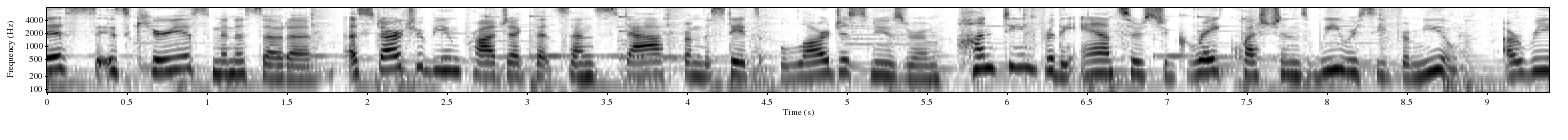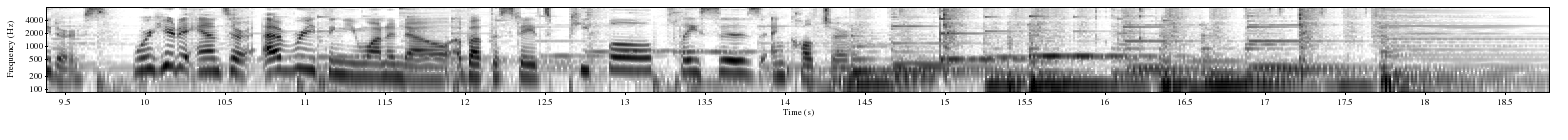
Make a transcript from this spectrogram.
This is Curious Minnesota, a Star Tribune project that sends staff from the state's largest newsroom hunting for the answers to great questions we receive from you, our readers. We're here to answer everything you want to know about the state's people, places, and culture.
